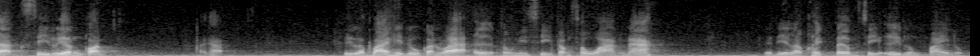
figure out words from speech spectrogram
จากสีเหลืองก่อนนะครับ คือระบายให้ดูก่อนว่า เออ ตรงนี้สีต้องสว่างนะ เดี๋ยวเราค่อยเติมสีอื่นลงไปลูก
